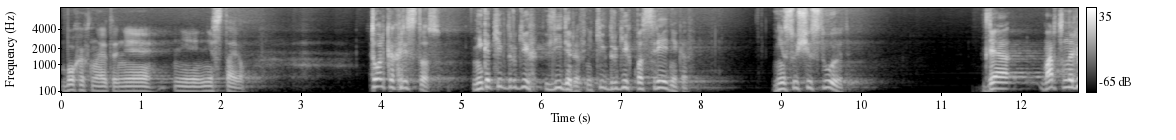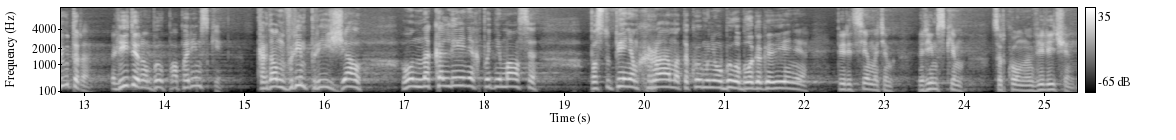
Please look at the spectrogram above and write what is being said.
Бог их на это не, не, не ставил. Только Христос. Никаких других лидеров, никаких других посредников не существует. Для Мартина Лютера лидером был Папа Римский. Когда он в Рим приезжал, он на коленях поднимался по ступеням храма, такое у него было благоговение перед всем этим римским церковным величием.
